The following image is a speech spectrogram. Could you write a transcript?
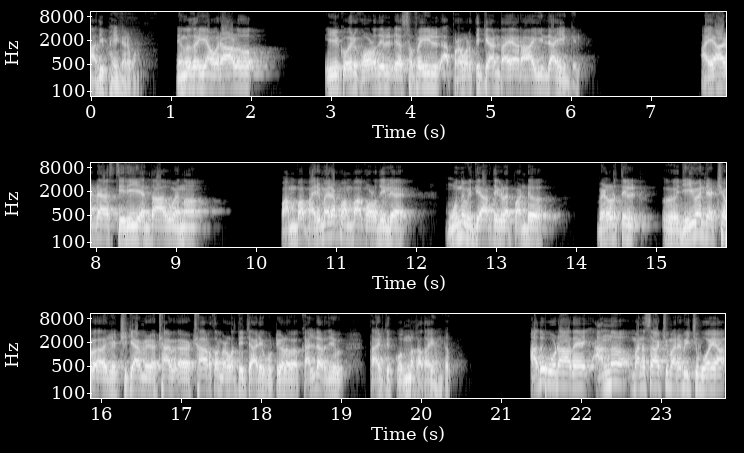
അതിഭയങ്കരമാണ്. നിങ്ങൾക്കറിയാം ഒരാൾ ഈ ഒരു കോളേജിൽ എസ് എഫ് ഐയിൽ പ്രവർത്തിക്കാൻ തയ്യാറായില്ല എങ്കിൽ അയാളുടെ സ്ഥിതി എന്താകുമെന്ന് പമ്പ പരിമര പമ്പ കോളേജിലെ മൂന്ന് വിദ്യാർത്ഥികളെ പണ്ട് വെള്ളത്തിൽ ജീവൻ രക്ഷ രക്ഷിക്കാൻ രക്ഷാ രക്ഷാർത്ഥം വെള്ളത്തിൽ ചാടിയ കുട്ടികളെ കല്ലെറിഞ്ഞ് താഴ്ത്തി കൊന്ന കഥയുണ്ട്. അതുകൂടാതെ അന്ന് മനസാക്ഷി മരവിച്ചു പോയ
